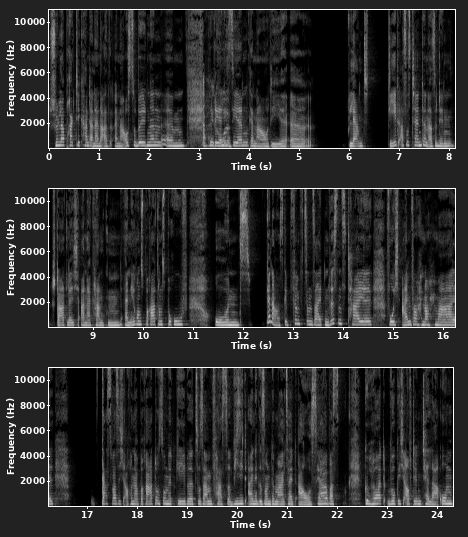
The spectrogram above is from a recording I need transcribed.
Schülerpraktikant an einer, einer Auszubildenden ähm, Ach, realisieren. Cool. Genau, die äh, lernt Diätassistentin, also den mhm. staatlich anerkannten Ernährungsberatungsberuf. Und genau, es gibt 15 Seiten Wissensteil, wo ich einfach nochmal das, was ich auch in der Beratung so mitgebe, zusammenfasse. Wie sieht eine gesunde Mahlzeit aus? Ja, was gehört wirklich auf den Teller, um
